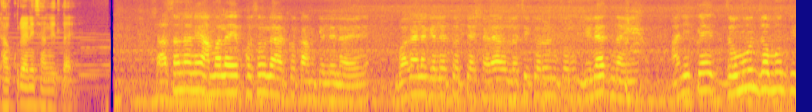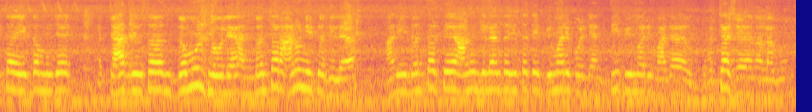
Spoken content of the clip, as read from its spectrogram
ठाकूर यांनी सांगितलं आहे शासनाने आम्हाला हे फसवल्यासारखं काम केलेलं आहे. बघायला गेलं तर त्या शेळ्या लसीकरण करून दिल्याच नाही. आणि ते जमून जमून तिथं एकदम म्हणजे चार दिवस जमून ठेवल्या आणि नंतर आणून इथं दिल्या. आणि नंतर ते आणून दिल्यानंतर इथं ते बिमारी पडली आणि ती बिमारी माझ्या घरच्या शेळ्यांना लागून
